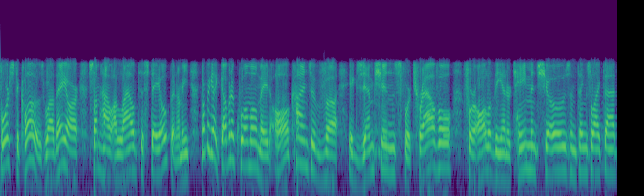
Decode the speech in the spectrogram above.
forced to close while they are somehow allowed to stay open. I mean, don't forget, Governor Cuomo made all kinds of uh, exemptions for travel, for all of the entertainment shows and things like that.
